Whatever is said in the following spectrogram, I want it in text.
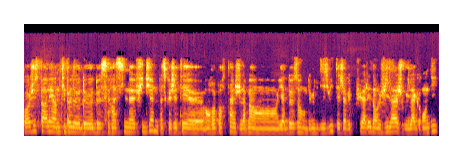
On va juste parler un petit peu de, de, de ses racines fidjiennes parce que j'étais euh, en reportage là-bas il y a deux ans, en 2018, et j'avais pu aller dans le village où il a grandi.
